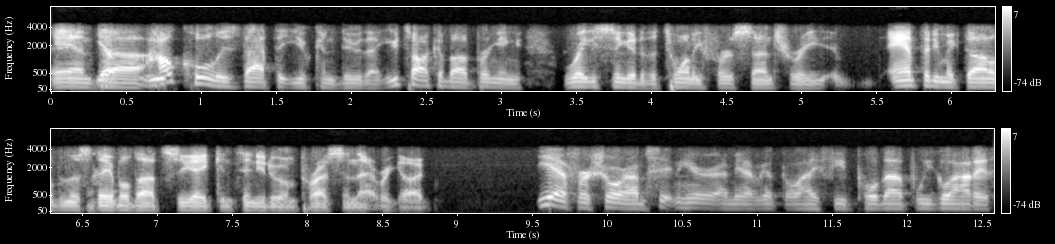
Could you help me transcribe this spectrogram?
And Yep, uh, how cool is that that you can do that? You talk about bringing racing into the 21st century. Anthony McDonald and the stable.ca continue to impress in that regard. Yeah, for sure. I'm sitting here. I mean, I've got the live feed pulled up. We go out at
